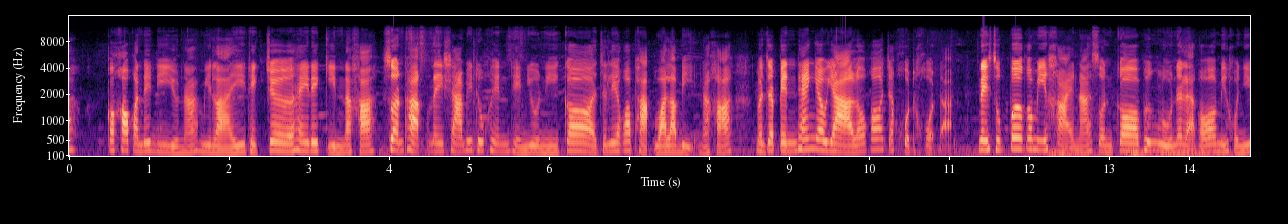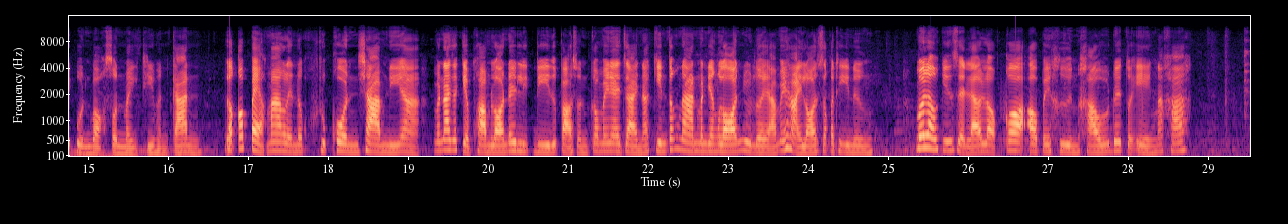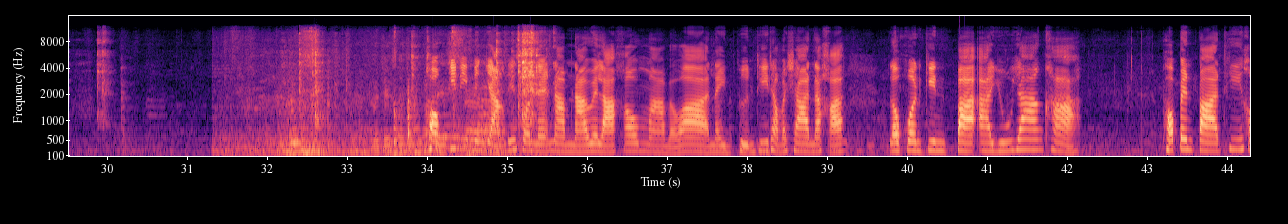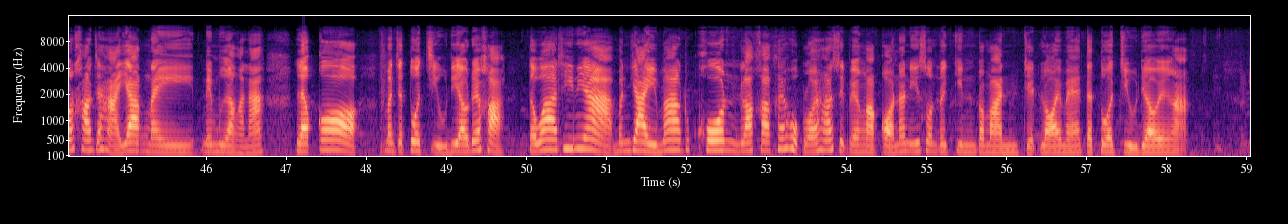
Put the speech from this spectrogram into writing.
ก็เข้ากันได้ดีอยู่นะ มีหลาย t e x t อร์ให้ได้กินนะคะ ส่วนผักในชามที่ทุกคนเห็นอยู่นี้ก็จะเรียกว่าผักวาลาบินะคะ มันจะเป็นแท่งยาวๆ แล้วก็จะขดๆอะ ในซูเปอร์ก็มีขายนะซนก็เพิ่งรู้นั่นแหละ เพราะว่ามีคนญี่ปุ่นบอกซนมาอีกทีเหมือนกัน แล้วก็แปลกมากเลยนะทุกคนชามนี้อะมันน่าจะเก็บความร้อนได้ดีหรือเปล่าซนก็ไม่แน่ใจนะ กินตั้งนานมันยังร้อนอยู่เลยอะไม่หายร้อนสักทีนึง เมื่อเรากินเสร็จแล้วเราก็เอาไปคืนเขาด้วยตัวเองนะคะของกินอีกหนึ่งอย่างที่ซนแนะนำนะ เวลาเข้ามาแบบว่าในพื้นที่ธรรมชาตินะคะ เราควรกินปลาอายุย่างค่ะ เพราะเป็นปลาที่ค่อนข้างจะหายากในในเมืองอะนะ แล้วก็มันจะตัวจิ๋วเดียวด้วยค่ะ แต่ว่าที่เนี่ยมันใหญ่มากทุกคน ราคาแค่ 650 เองอะก่อนหน้านี้โซนไปกินประมาณ 700แม้แต่ตัวจิ๋วเดียวเองอะ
